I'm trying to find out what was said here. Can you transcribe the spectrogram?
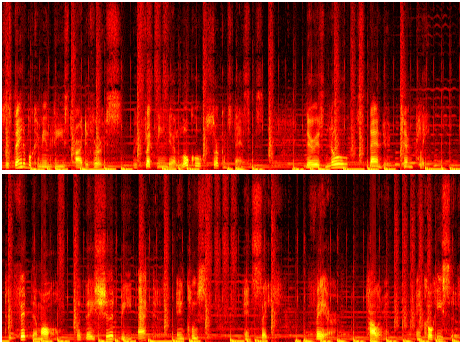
Sustainable communities are diverse, reflecting their local circumstances. There is no standard template fit them all, but they should be active, inclusive, and safe, fair, tolerant, and cohesive,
